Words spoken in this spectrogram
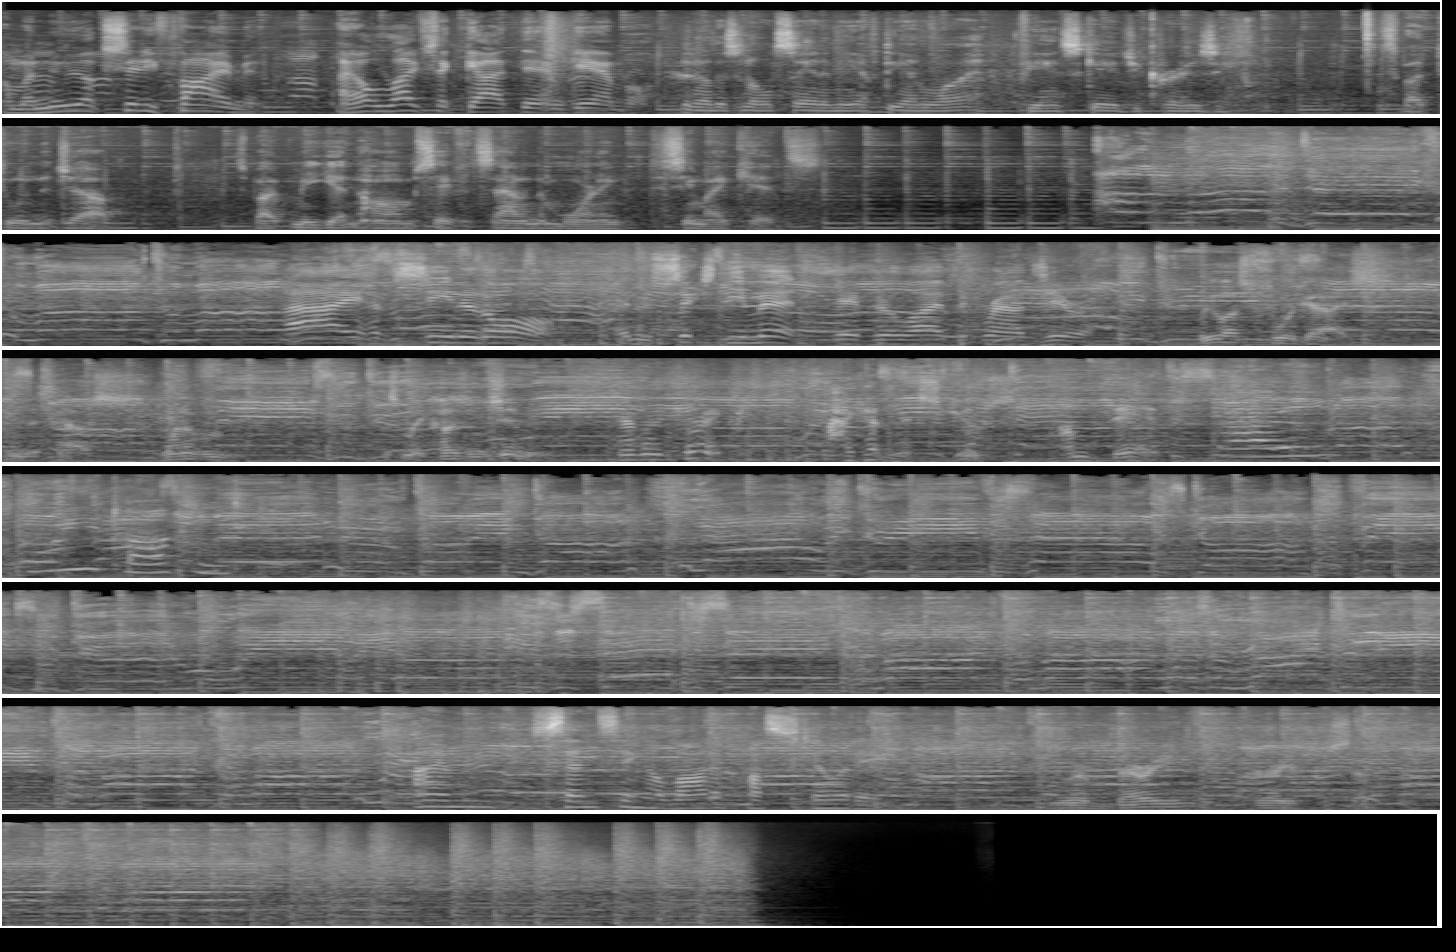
I'm a New York City fireman. My whole life's a goddamn gamble. You know, there's an old saying in the FDNY if you ain't scared, you're crazy. It's about doing the job. It's about me getting home safe and sound in the morning to see my kids. I have seen it all, and the 60 men gave their lives at Ground Zero. We lost four guys in this house. One of them was my cousin Jimmy. Having a drink. I got an excuse. I'm dead. Daddy, who are you talking to? I'm sensing a lot of hostility. You are very, very perceptive.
